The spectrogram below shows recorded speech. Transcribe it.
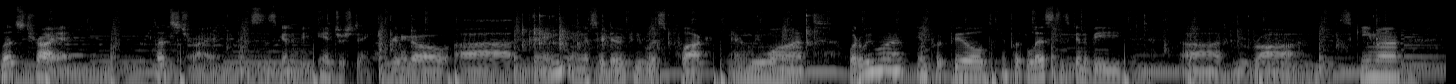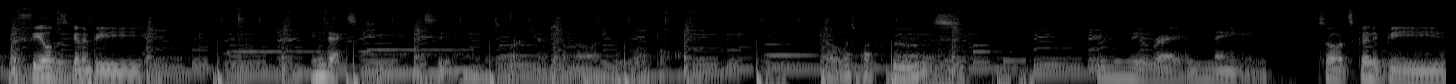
Let's try it. Let's try it. This is gonna be interesting. We're gonna go uh, thing. I'm gonna say WP list pluck, and we want what do we want? Input field, input list is gonna be uh, it's gonna be raw schema. And the field is gonna be index key. List pluck foods. Foods is the array and name. So it's going to be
